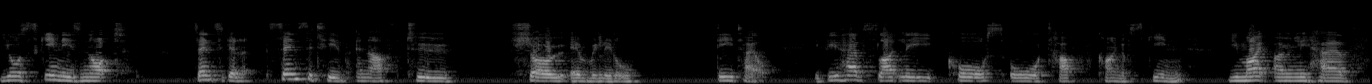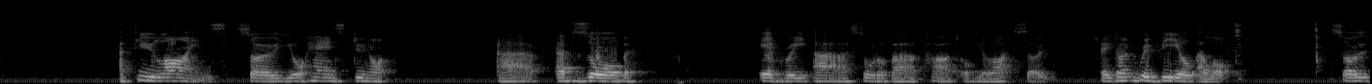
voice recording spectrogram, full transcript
your skin is not sensitive, sensitive enough to show every little detail. If you have slightly coarse or tough kind of skin, you might only have a few lines so your hands do not uh, absorb every uh, sort of uh, part of your life so they don't reveal a lot. So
